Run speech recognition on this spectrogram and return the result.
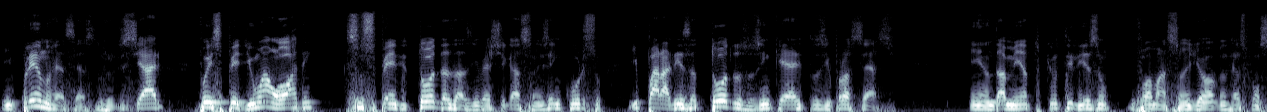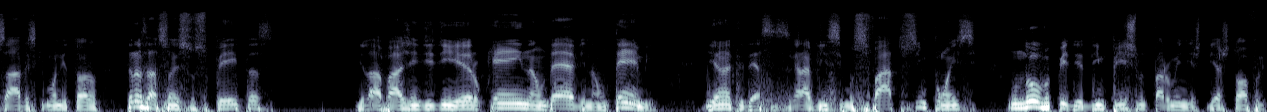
em pleno recesso do Judiciário, foi expedir uma ordem que suspende todas as investigações em curso e paralisa todos os inquéritos e processos em andamento que utilizam informações de órgãos responsáveis que monitoram transações suspeitas de lavagem de dinheiro. Quem não deve, não teme. Diante desses gravíssimos fatos, impõe-se um novo pedido de impeachment para o ministro Dias Toffoli,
